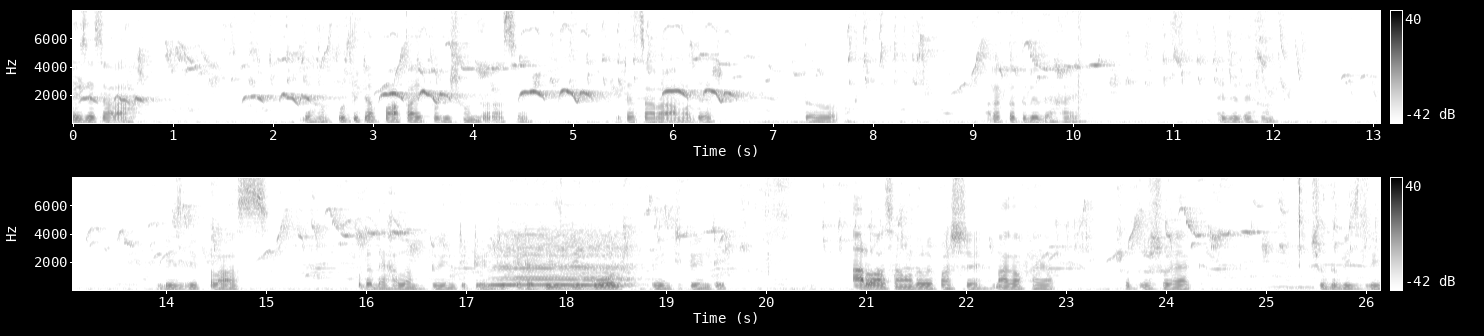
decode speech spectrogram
এই যে চারা। দেখুন, প্রতিটা পাতায় খুবই সুন্দর আছে। এটা চারা আমাদের। তো আর একটা তুলে দেখায় এই যে দেখুন বিজলি প্লাস ওটা দেখালাম টোয়েন্টি টোয়েন্টি এটা বিজলি গোল্ড টোয়েন্টি টোয়েন্টি আরও আছে আমাদের ওই পাশে নাগা ফায়ার সতেরোশো এক। শুধু বিজলি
